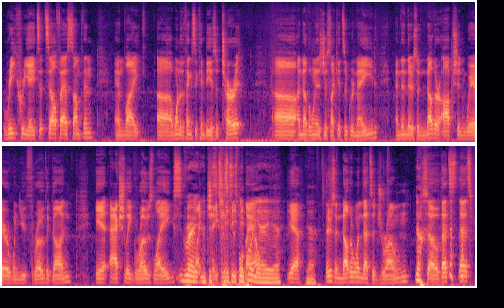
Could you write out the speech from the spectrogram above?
recreates itself as something, and like uh, one of the things it can be is a turret. Uh, another one is just like it's a grenade, and then there's another option where when you throw the gun, it actually grows legs, and, like and chases, chases people, people? down. Yeah, yeah, yeah, Yeah. There's another one that's a drone. So that's that's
